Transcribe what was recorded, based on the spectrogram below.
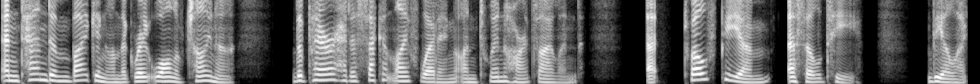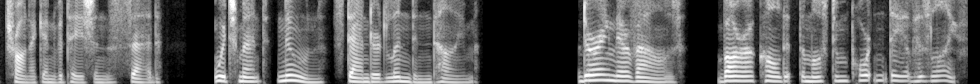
and tandem biking on the Great Wall of China, the pair had a Second Life wedding on Twin Hearts Island at 12 p.m. SLT, the electronic invitations said, which meant noon Standard Linden time. During their vows, Bara called it the most important day of his life.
